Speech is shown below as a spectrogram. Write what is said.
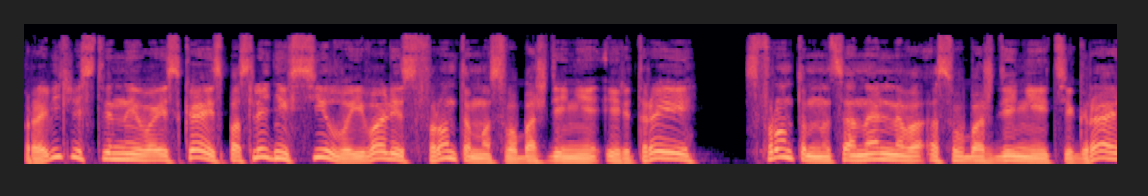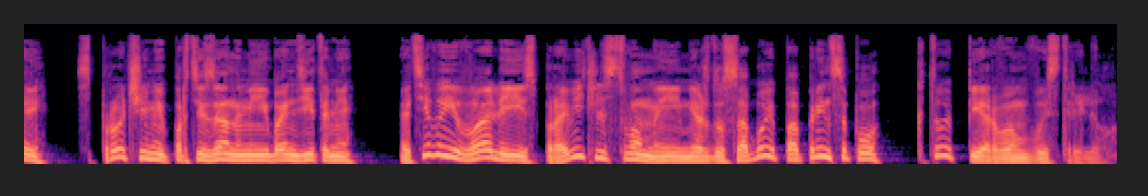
Правительственные войска из последних сил воевали с фронтом освобождения Эритреи, с фронтом национального освобождения Тиграи, с прочими партизанами и бандитами, а те воевали и с правительством, и между собой по принципу «кто первым выстрелил».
